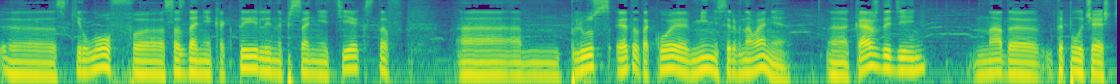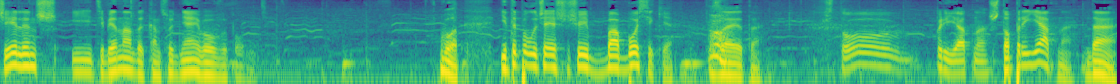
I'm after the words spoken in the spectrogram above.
э, скиллов, э, создания коктейлей, написания текстов. М, плюс это такое мини-соревнование. Э, Каждый день надо, ты получаешь челлендж, и тебе надо к концу дня его выполнить. Вот. И ты получаешь еще и бабосики за это. Что приятно. Что приятно, да.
